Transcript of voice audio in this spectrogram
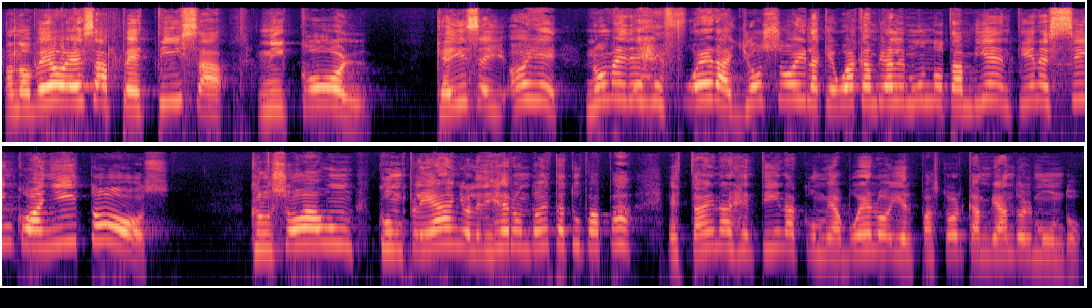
Cuando veo esa petiza, Nicole, que dice, oye, no me dejes fuera, yo soy la que voy a cambiar el mundo también, tiene cinco añitos. Cruzó a un cumpleaños, le dijeron, ¿dónde está tu papá? Está en Argentina con mi abuelo y el pastor cambiando el mundo.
